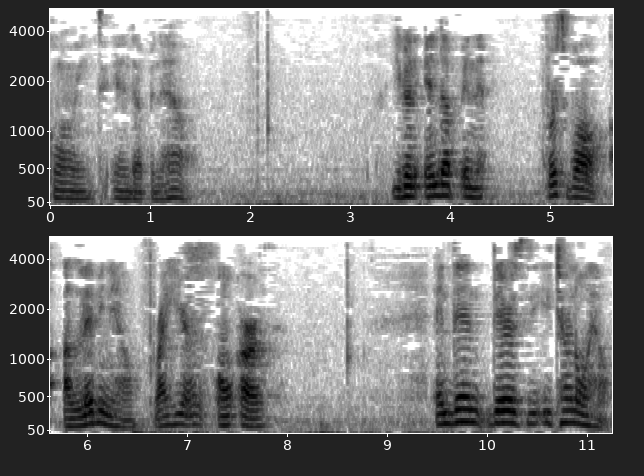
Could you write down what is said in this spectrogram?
going to end up in hell. You're going to end up in first of all a living hell right here on earth. And then there's the eternal hell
